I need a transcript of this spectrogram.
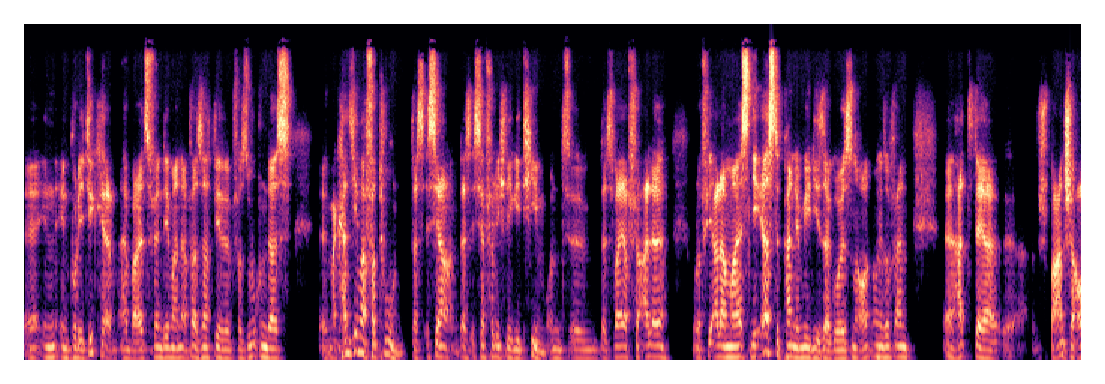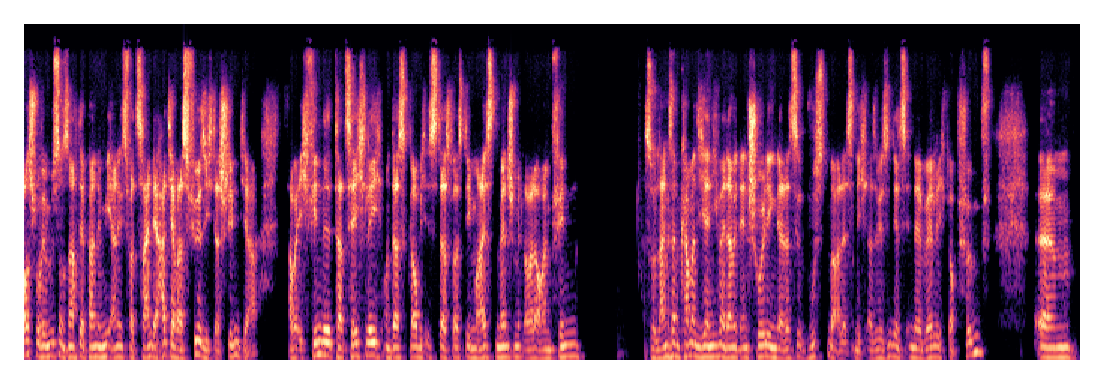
äh, in, in Politik her, herbeizuführen, indem man einfach sagt, wir versuchen das äh, man kann sich immer vertun. Das ist ja, das ist ja völlig legitim. Und äh, das war ja für alle oder für die allermeisten die erste Pandemie dieser Größenordnung. Insofern äh, hat der äh, spanische Ausspruch, wir müssen uns nach der Pandemie eigentlich verzeihen, der hat ja was für sich, das stimmt ja. Aber ich finde tatsächlich, und das glaube ich ist das, was die meisten Menschen mittlerweile auch empfinden, so langsam kann man sich ja nicht mehr damit entschuldigen, das wussten wir alles nicht. Also wir sind jetzt in der Welle, ich glaube, fünf. Ähm,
